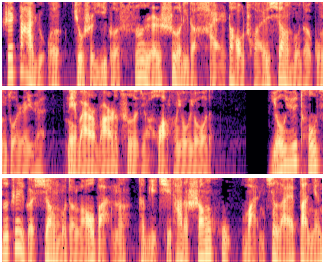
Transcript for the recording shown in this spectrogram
这大勇就是一个私人设立的海盗船项目的工作人员，那玩意儿玩的刺激，晃晃悠悠的。由于投资这个项目的老板呢，他比其他的商户晚进来半年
